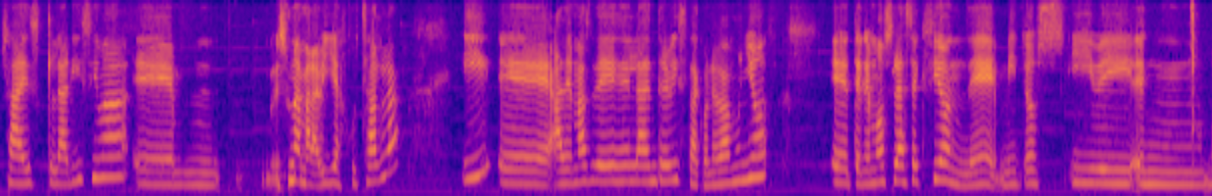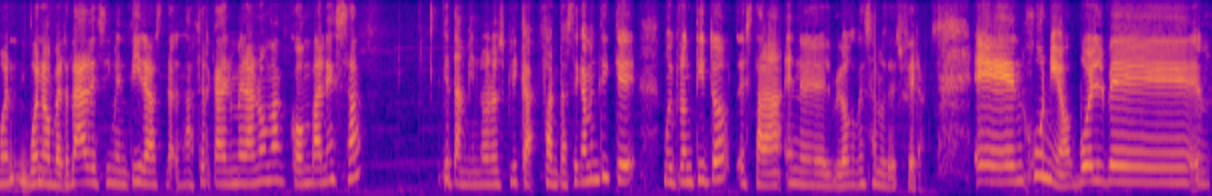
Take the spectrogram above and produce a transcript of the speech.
o sea, es clarísima, eh, es una maravilla escucharla. Y eh, además de la entrevista con Eva Muñoz, eh, tenemos la sección de mitos y, y, en- buen- bueno, verdades y mentiras acerca del melanoma con Vanessa, que también nos lo explica fantásticamente y que muy prontito estará en el blog de Salud Esfera. En junio vuelve,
